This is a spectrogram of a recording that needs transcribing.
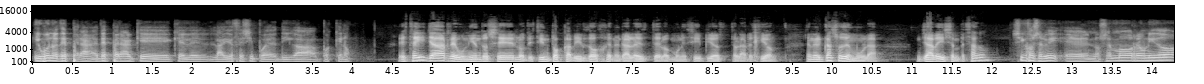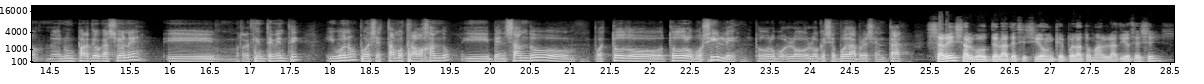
y, bueno, es de esperar, es de esperar que, la diócesis pues diga pues que no. Estáis ya reuniéndose los distintos cabildos generales de los municipios de la región. En el caso de Mula, ¿ya habéis empezado? Sí, José Luis, eh, nos hemos reunido en un par de ocasiones y recientemente y bueno, pues estamos trabajando y pensando pues todo, todo lo posible, todo lo, que se pueda presentar. ¿Sabéis algo de la decisión que pueda tomar la diócesis?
